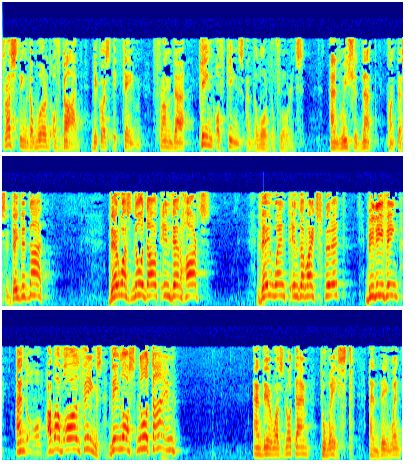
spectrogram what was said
trusting the word of God because it came from the King of kings and the Lord of lords. And we should not contest it. They did not. There was no doubt in their hearts. They went in the right spirit, believing, and above all things, they lost no time. And there was no time to waste. And they went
